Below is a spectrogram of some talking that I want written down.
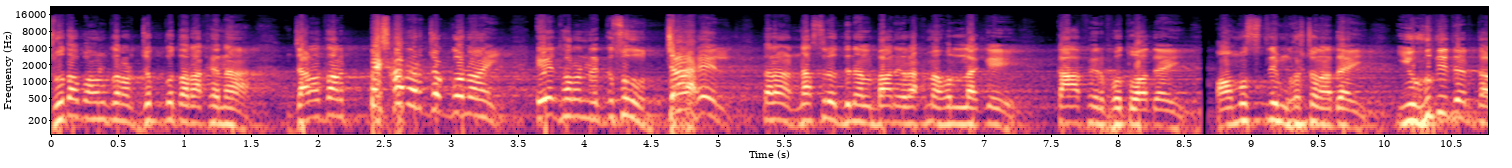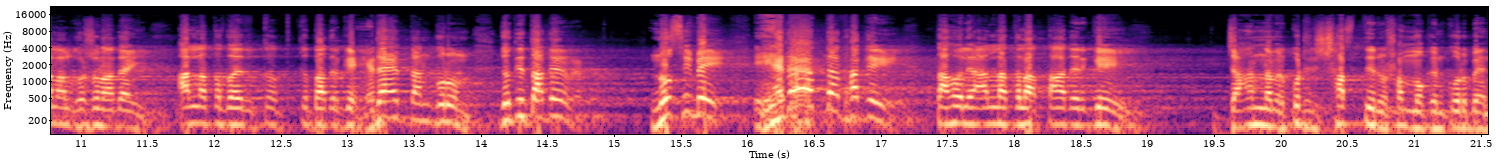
জুতা বহন করার যোগ্যতা রাখে না, যারা তার পেশাবের যোগ্য নয়, এ ধরনের কিছু জাহেল তারা নাসিরুদ্দিন আল বানী রাহমাহুল্লাহকে কাফের ফতোয়া দেয়, অমুসলিম ঘোষণা দেয়, ইহুদিদের দালাল ঘোষণা দেয়। আল্লাহ তাদের, তাদেরকে হেদায়েত দান করুন। যদি তাদের নসিবে হেদায়েত না থাকে, তাহলে আল্লাহ তালা তাদেরকে জাহান্নামের কঠিন শাস্তির সম্মুখীন করবেন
